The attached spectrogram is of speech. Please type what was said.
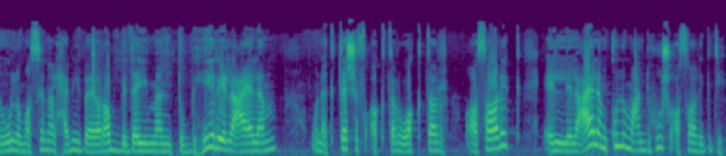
نقول لمصرنا الحبيبة يا رب دايما تبهري العالم ونكتشف أكتر وأكتر آثارك اللي العالم كله ما عندهوش آثارك دي.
